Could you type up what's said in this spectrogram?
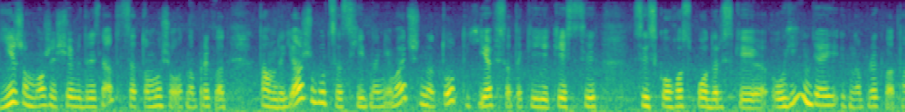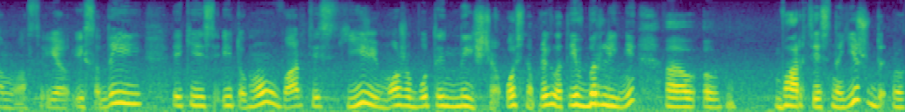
їжа може ще відрізнятися, тому що, от, наприклад, там, де я живу, це східна Німеччина, тут є все-таки якісь сі- сільськогосподарські угіддя, і, наприклад, там у нас є і сади якісь, і тому вартість їжі може бути нижча. Ось, наприклад, і в Берліні е, е, вартість на їжу, е,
